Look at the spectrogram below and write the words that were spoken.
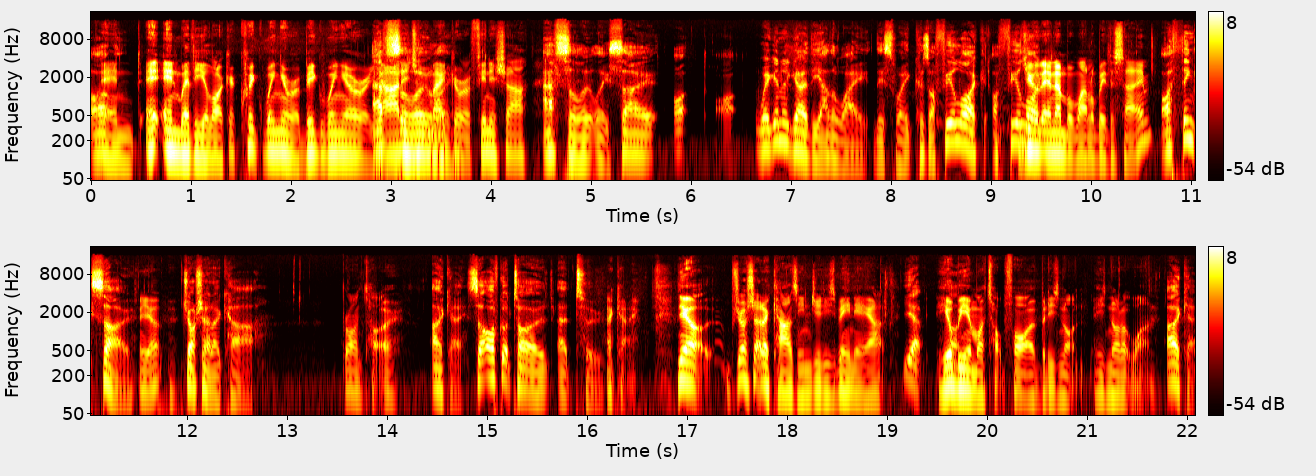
I- and and whether you like a quick winger, a big winger, a Absolutely. yardage maker, a finisher. Absolutely. So I, I, we're going to go the other way this week because I feel like I feel Do like their number one will be the same? I think so. Yep. Josh Addo-Carr. Brian To'o. Okay, so I've got To'o at two. Okay. Now Josh Addo-Carr's injured. He's been out. Yeah, He'll be in my top five, but he's not. He's not at one. Okay,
